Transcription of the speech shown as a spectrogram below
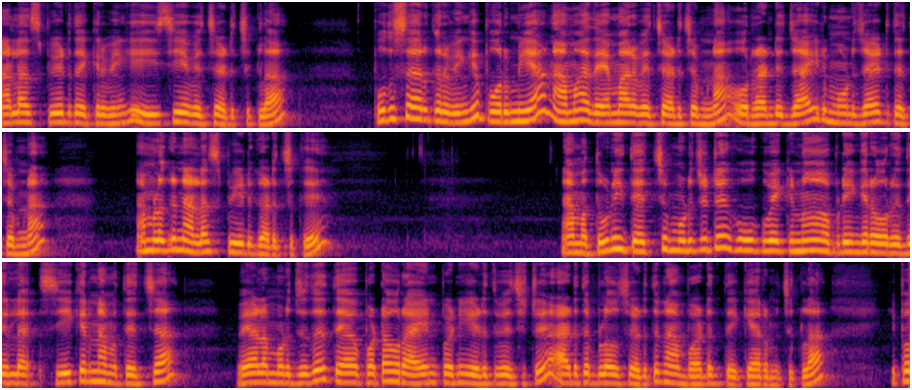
நல்லா ஸ்பீடு தைக்கிறவங்க ஈஸியாக வச்சு அடிச்சுக்கலாம். புதுசாக இருக்கிறவங்க பொறுமையாக நாம் அதே மாதிரி வச்சு அடித்தோம்னா ஒரு ரெண்டு ஜாயிட் மூணு ஜாயிட் தைச்சோம்னா நம்மளுக்கு நல்லா ஸ்பீடு கிடச்சிக்கு நம்ம துணி தைச்சி முடிச்சுட்டு ஹூக் வைக்கணும் அப்படிங்கிற ஒரு இது இல்லை. சீக்கிரம் நம்ம தைச்சா வேலை முடிஞ்சது தேவைப்பட்டால் ஒரு அயன் பண்ணி எடுத்து வச்சுட்டு அடுத்த ப்ளவுஸ் எடுத்து நம்ம பாட்டுக்கு தைக்க ஆரம்பிச்சுக்கலாம். இப்போ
